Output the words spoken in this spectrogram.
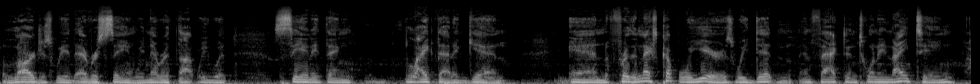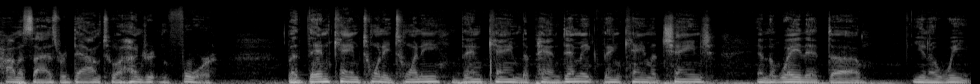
the largest we had ever seen. We never thought we would see anything like that again. And for the next couple of years, we didn't. In fact, in 2019, homicides were down to 104. But then came 2020, then came the pandemic, then came a change in the way that uh, you know we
